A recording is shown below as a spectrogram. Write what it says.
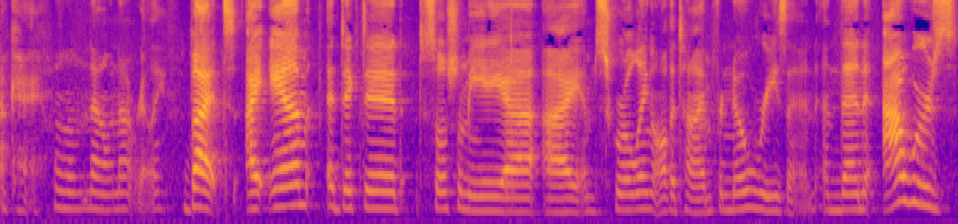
Okay. Well, no, not really. But I am addicted to social media. I am scrolling all the time for no reason. And then hours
